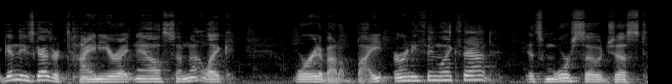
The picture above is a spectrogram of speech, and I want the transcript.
Again, these guys are tiny right now, so I'm not like worried about a bite or anything like that. It's more so just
